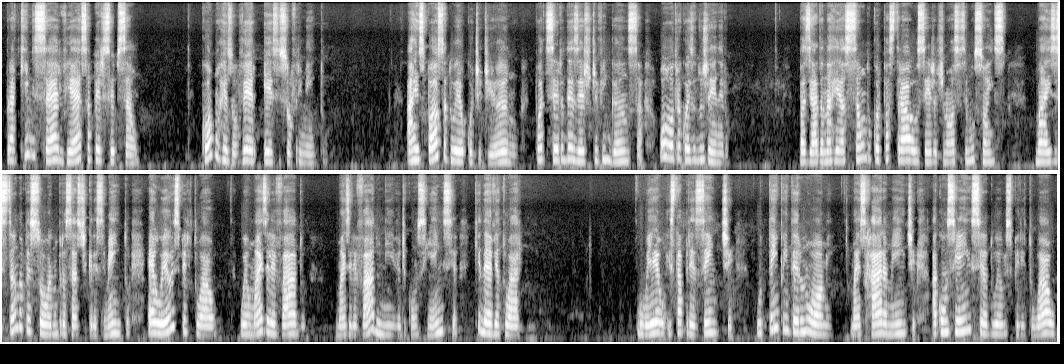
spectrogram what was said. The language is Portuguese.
Para que me serve essa percepção? Como resolver esse sofrimento? A resposta do eu cotidiano pode ser o desejo de vingança ou outra coisa do gênero, baseada na reação do corpo astral, ou seja, de nossas emoções. Mas estando a pessoa num processo de crescimento, é o eu espiritual, o eu mais elevado, o mais elevado nível de consciência que deve atuar. O eu está presente o tempo inteiro no homem, mas raramente a consciência do eu espiritual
